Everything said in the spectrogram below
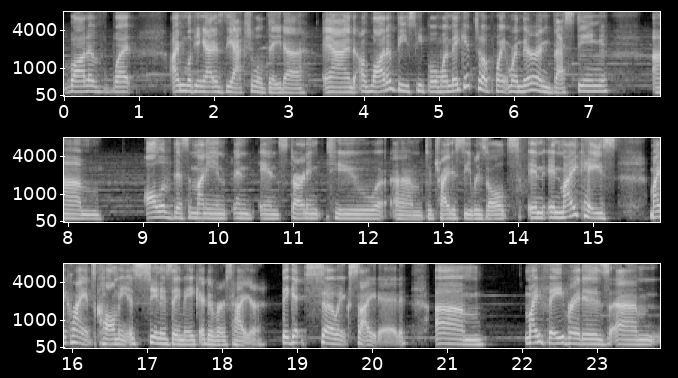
lot of what I'm looking at is the actual data. And a lot of these people, when they get to a point when they're investing um, all of this money and starting to um, to try to see results. In in my case, my clients call me as soon as they make a diverse hire. They get so excited. Um, my favorite is um,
